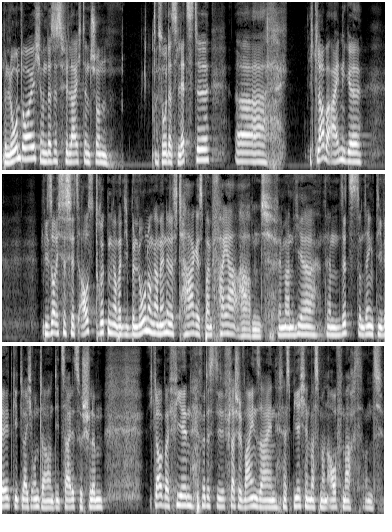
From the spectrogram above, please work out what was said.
Belohnt euch und das ist vielleicht dann schon so das letzte. Äh, ich glaube, einige wie soll ich das jetzt ausdrücken, aber die Belohnung am Ende des Tages beim Feierabend, wenn man hier dann sitzt und denkt, die Welt geht gleich unter und die Zeit ist so schlimm. Ich glaube, bei vielen wird es die Flasche Wein sein, das Bierchen, was man aufmacht und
